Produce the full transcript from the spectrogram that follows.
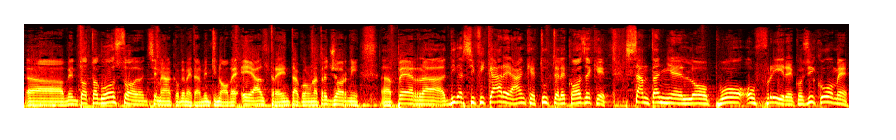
eh, 28 agosto, insieme anche ovviamente al 29 e al 30 con una tre giorni eh, per eh, diversificare anche tutte le cose che Sant'Agnello può offrire, così come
